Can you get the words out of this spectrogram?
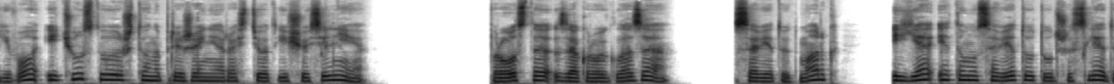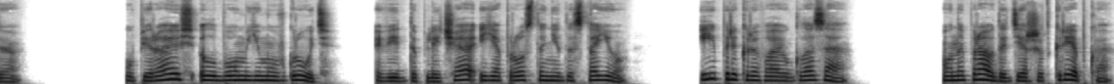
его и чувствую, что напряжение растет еще сильнее. Просто закрой глаза, советует Марк, и я этому совету тут же следую. Упираюсь лбом ему в грудь, ведь до плеча я просто не достаю, и прикрываю глаза. Он и правда держит крепко,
